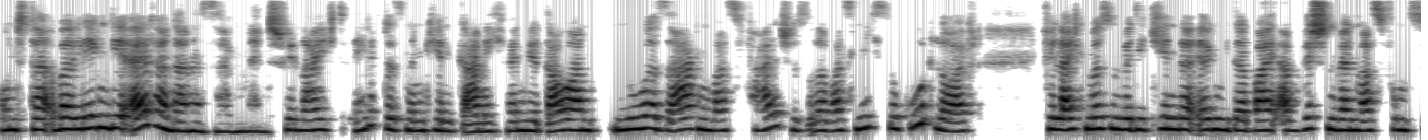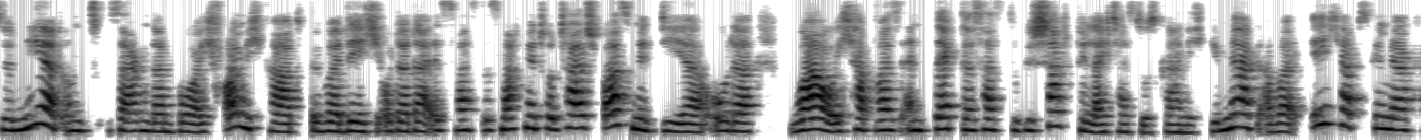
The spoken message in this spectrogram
Und da überlegen die Eltern dann und sagen, Mensch, vielleicht hilft es einem Kind gar nicht, wenn wir dauernd nur sagen, was falsch ist oder was nicht so gut läuft. Vielleicht müssen wir die Kinder irgendwie dabei erwischen, wenn was funktioniert und sagen dann, boah, ich freue mich gerade über dich oder da ist was, das macht mir total Spaß mit dir oder wow, ich habe was entdeckt, das hast du geschafft. Vielleicht hast du es gar nicht gemerkt, aber ich habe es gemerkt,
